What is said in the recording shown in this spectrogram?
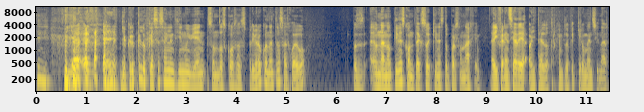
ya es- Yo creo que lo que hace Silent Hill muy bien son dos cosas. Primero, cuando entras al juego, pues una, no tienes contexto de quién es tu personaje. A diferencia de ahorita el otro ejemplo que quiero mencionar,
